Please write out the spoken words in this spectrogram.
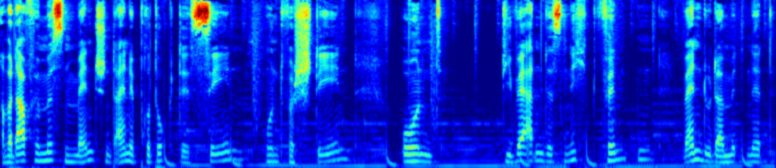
Aber dafür müssen Menschen deine Produkte sehen und verstehen und die werden das nicht finden, wenn du damit nicht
